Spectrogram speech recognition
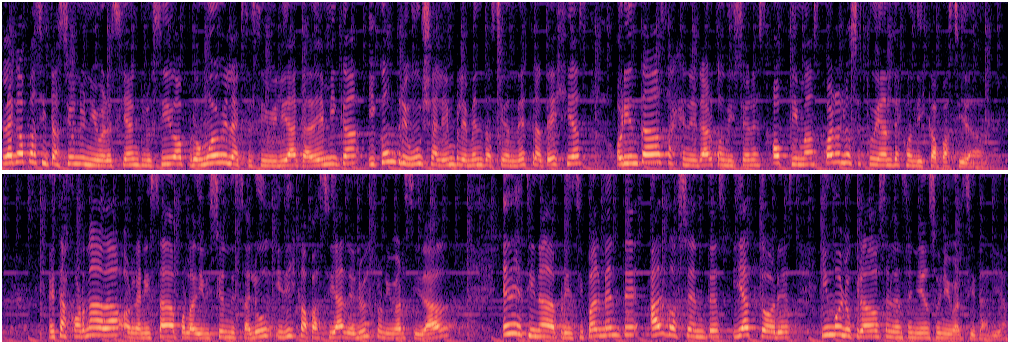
La capacitación Universidad Inclusiva promueve la accesibilidad académica y contribuye a la implementación de estrategias orientadas a generar condiciones óptimas para los estudiantes con discapacidad. Esta jornada, organizada por la División de Salud y Discapacidad de nuestra universidad, es destinada principalmente a docentes y actores involucrados en la enseñanza universitaria.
